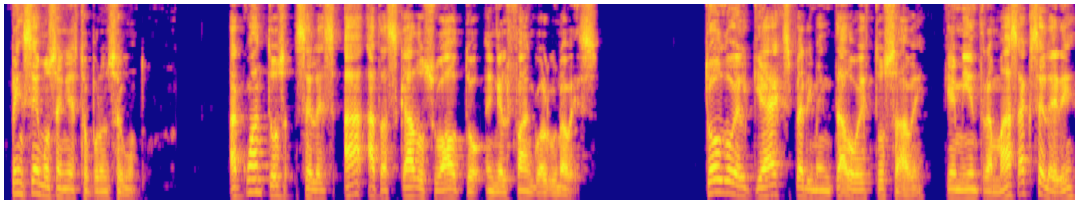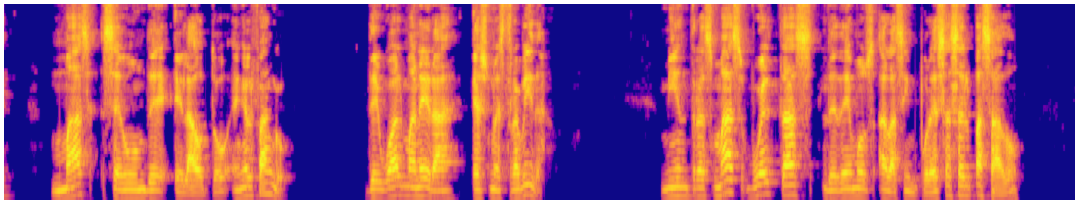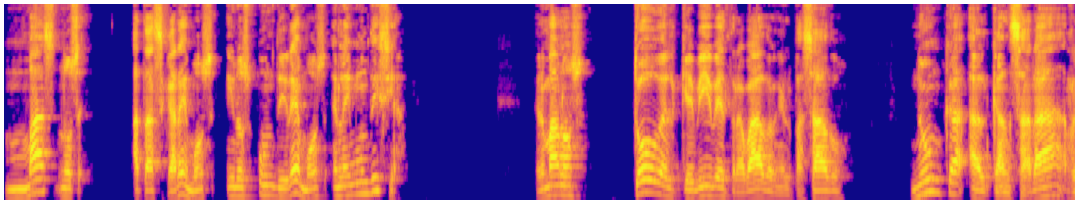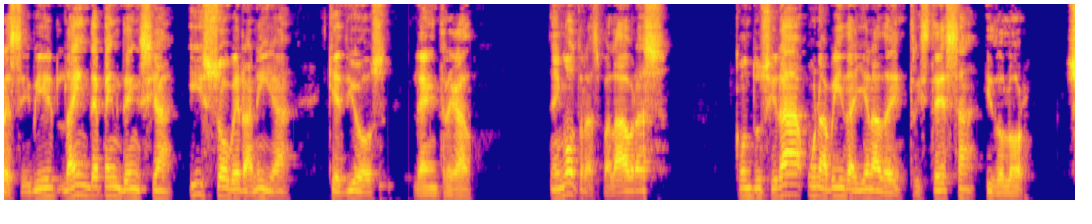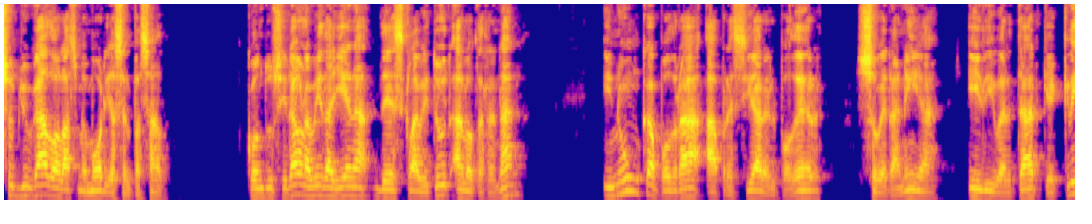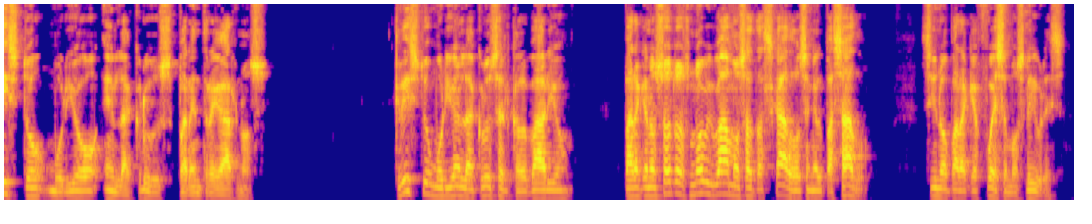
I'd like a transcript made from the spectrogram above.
Pensemos en esto por un segundo. ¿A cuántos se les ha atascado su auto en el fango alguna vez? Todo el que ha experimentado esto sabe que mientras más acelere, más se hunde el auto en el fango. De igual manera es nuestra vida. Mientras más vueltas le demos a las impurezas del pasado, más nos atascaremos y nos hundiremos en la inmundicia. Hermanos, todo el que vive trabado en el pasado nunca alcanzará recibir la independencia y soberanía que Dios le ha entregado. En otras palabras, conducirá una vida llena de tristeza y dolor, subyugado a las memorias del pasado. Conducirá una vida llena de esclavitud a lo terrenal y nunca podrá apreciar el poder, soberanía y libertad que Cristo murió en la cruz para entregarnos. Cristo murió en la cruz del Calvario para que nosotros no vivamos atascados en el pasado, sino para que fuésemos libres.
